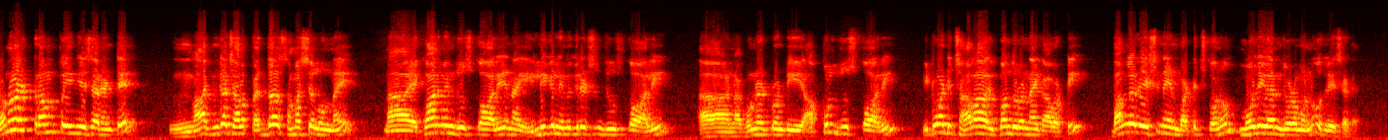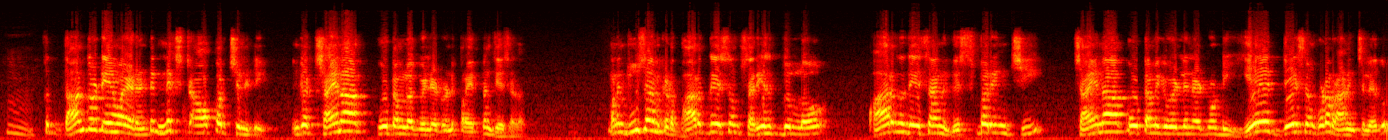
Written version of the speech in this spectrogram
డొనాల్డ్ ట్రంప్ ఏం చేశారంటే నాకు ఇంకా చాలా పెద్ద సమస్యలు ఉన్నాయి. నా ఎకానమీని చూసుకోవాలి నా ఇల్లీగల్ ఇమిగ్రేషన్ చూసుకోవాలి ఆ, నాకు ఉన్నటువంటి అప్పులు చూసుకోవాలి. ఇటువంటి చాలా ఇబ్బందులు ఉన్నాయి కాబట్టి బంగ్లాదేశ్ నేను పట్టించుకోను మోదీ గారిని చూడమని వదిలేశాడు. సో దాంతో ఏమయ్యాడంటే నెక్స్ట్ ఆపర్చునిటీ ఇంకా చైనా కూటమిలోకి వెళ్ళేటువంటి ప్రయత్నం చేశాడు. మనం చూసాం ఇక్కడ భారతదేశం సరిహద్దుల్లో భారతదేశాన్ని విస్మరించి చైనా కూటమికి వెళ్ళినటువంటి ఏ దేశం కూడా రాణించలేదు.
